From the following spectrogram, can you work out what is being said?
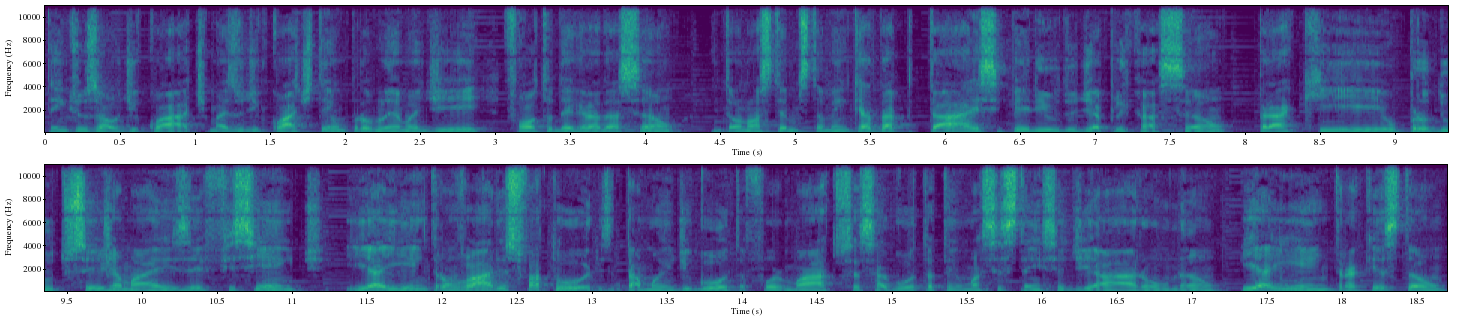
tem que usar o diquat, mas o diquat tem um problema de fotodegradação. Então nós temos também que adaptar esse período de aplicação para que o produto seja mais eficiente. E aí entram vários fatores: tamanho de gota, formato, se essa gota tem uma assistência de ar ou não. E aí entra a questão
